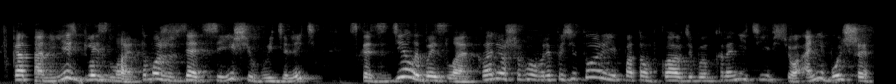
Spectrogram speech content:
в Катане есть бейзлайн. Ты можешь взять все иши, выделить, сказать, сделай бейзлайн, кладешь его в репозитории, потом в клауде будем хранить, и все. Они больше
